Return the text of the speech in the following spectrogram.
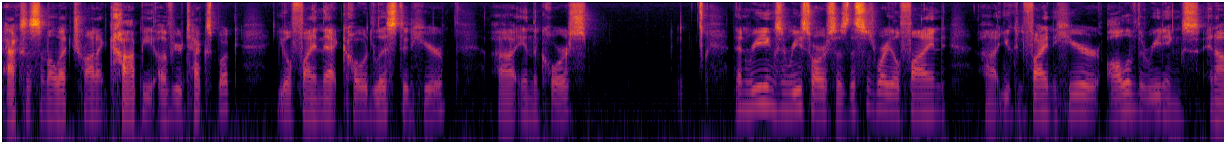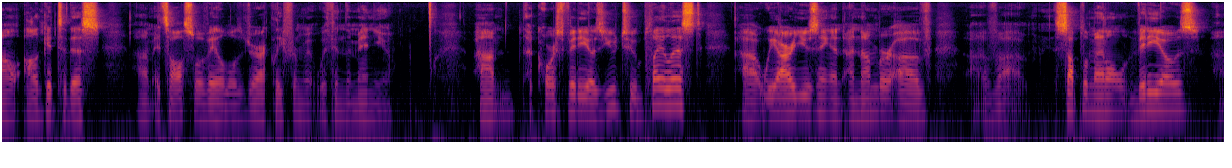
access an electronic copy of your textbook. You'll find that code listed here uh, in the course. Then readings and resources. This is where you'll find, uh, you can find here all of the readings, and I'll, I'll get to this. Um, it's also available directly from within the menu. Um, a course videos YouTube playlist. Uh, we are using a, a number of, of uh, supplemental videos uh,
